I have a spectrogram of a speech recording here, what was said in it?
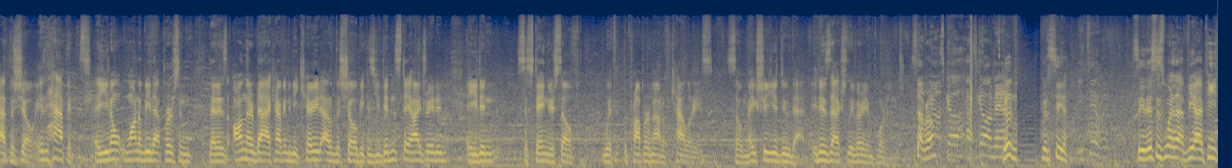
at the show. It happens. And you don't want to be that person that is on their back having to be carried out of the show because you didn't stay hydrated and you didn't sustain yourself with the proper amount of calories. So make sure you do that. It is actually very important. What's up, bro? Let's go. How's it going, man? Good. Good to see you. You too. See, this is where that VIP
